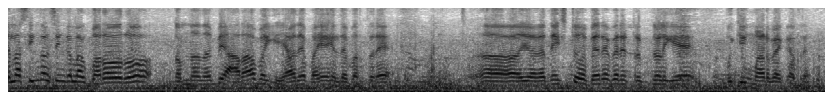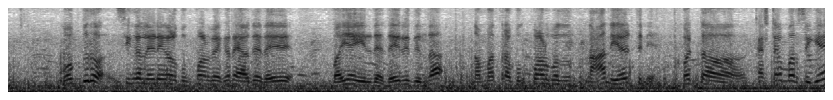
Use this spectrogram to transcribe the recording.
ಎಲ್ಲ ಸಿಂಗಲ್ ಸಿಂಗಲ್ ಆಗಿ ಬರೋರು ನಮ್ಮನ್ನ ನಂಬಿ ಆರಾಮಾಗಿ ಯಾವುದೇ ಭಯ ಇಲ್ಲದೆ ಬರ್ತಾರೆ. ಇವಾಗ ನೆಕ್ಸ್ಟ್ ಬೇರೆ ಬೇರೆ ಟ್ರಿಪ್ಗಳಿಗೆ ಬುಕ್ಕಿಂಗ್ ಮಾಡಬೇಕಾದ್ರೆ. ಒಬ್ಬರು ಸಿಂಗಲ್ ಲೇಡಿಗಳು ಬುಕ್ ಮಾಡಬೇಕಾದ್ರೆ ಯಾವುದೇ ಧೈರ್ಯ ಭಯ ಇಲ್ಲದೆ ಧೈರ್ಯದಿಂದ ನಮ್ಮ ಹತ್ರ ಬುಕ್ ಮಾಡ್ಬೋದು ಅಂತ ನಾನು ಹೇಳ್ತೀನಿ. ಬಟ್ ಕಸ್ಟಮರ್ಸಿಗೆ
